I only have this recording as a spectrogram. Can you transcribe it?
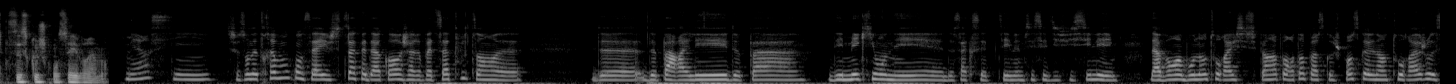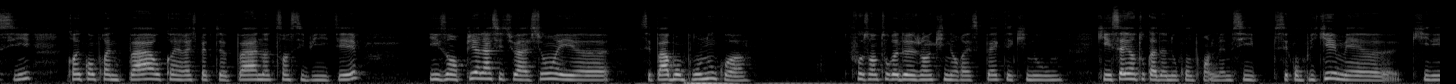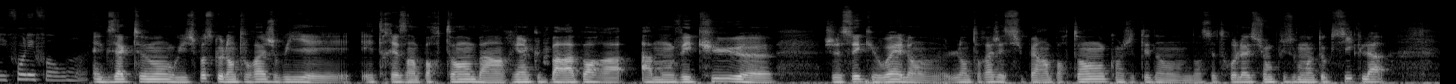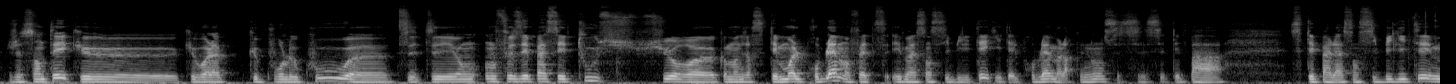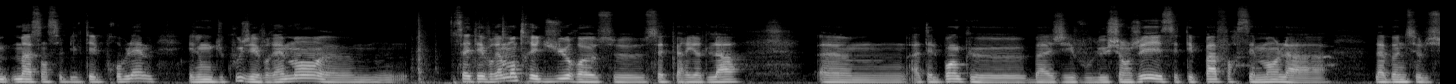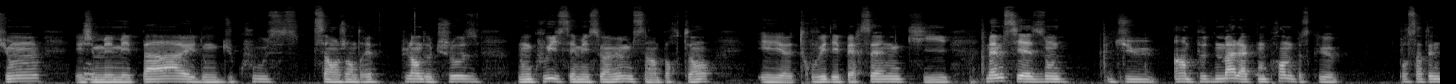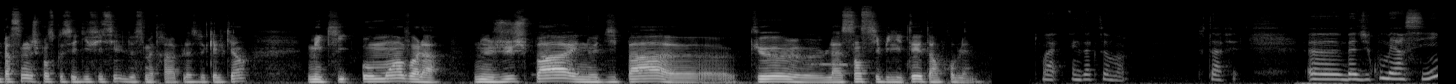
c'est ce que je conseille vraiment. Merci. Ce sont de très bons conseils. Je suis tout à fait d'accord. Je répète ça tout le temps. Euh, de, de, parler, de pas d'aimer qui on est, de s'accepter, même si c'est difficile, et d'avoir un bon entourage. C'est super important parce que je pense que l'entourage aussi, quand ils comprennent pas ou quand ils respectent pas notre sensibilité, ils empirent la situation et euh, c'est pas bon pour nous, quoi. Faut s'entourer de gens qui nous respectent et qui nous qui essayent en tout cas de nous comprendre, même si c'est compliqué, mais euh, qui font l'effort au moins. Exactement, oui. Je pense que l'entourage, oui, est, très important. Ben, rien que par rapport à, mon vécu, euh, je sais que ouais, l'entourage est super important. Quand j'étais dans, cette relation plus ou moins toxique, là, je sentais que, que voilà, que pour le coup, euh, on, on faisait passer tout sur euh, comment dire c'était moi le problème en fait et ma sensibilité qui était le problème alors que non c'était pas c'était pas la sensibilité ma sensibilité le problème. Et donc du coup j'ai vraiment euh, ça a été vraiment très dur euh, ce, cette période là à tel point que bah, j'ai voulu changer et c'était pas forcément la, la bonne solution et je m'aimais pas et donc du coup ça engendrait plein d'autres choses. Donc oui s'aimer soi-même c'est important et euh, trouver des personnes qui, même si elles ont du, un peu de mal à comprendre, parce que pour certaines personnes, je pense que c'est difficile de se mettre à la place de quelqu'un, mais qui au moins, voilà, ne juge pas et ne dit pas euh, que la sensibilité est un problème. Ouais, exactement. Tout à fait. Ben, du coup, merci.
